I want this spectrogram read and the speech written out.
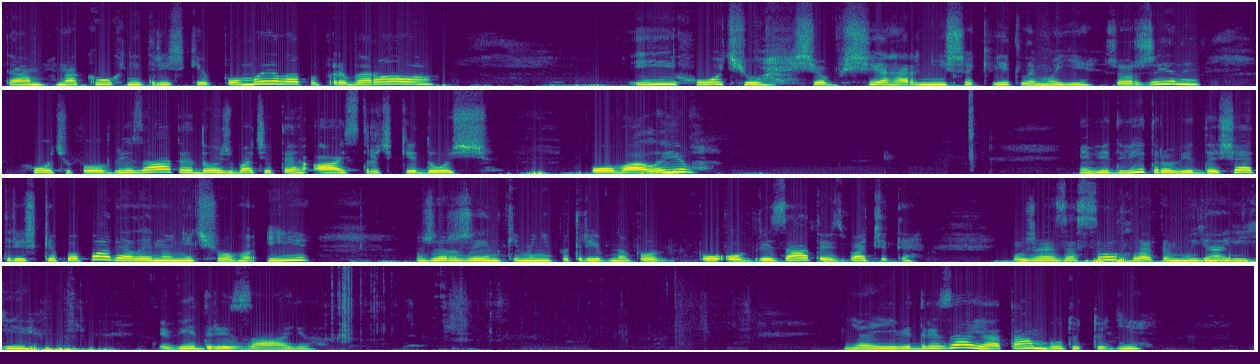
там на кухні трішки помила, поприбирала. І хочу, щоб ще гарніше квітли мої жоржини. Хочу пообрізати. Дощ, бачите, айстрочки дощ повалив. Від вітру, від доща трішки попадали, ну нічого. І Жоржинки мені потрібно пообрізати. Ось бачите, вже засохла, тому я її відрізаю. Я її відрізаю, а там будуть тоді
